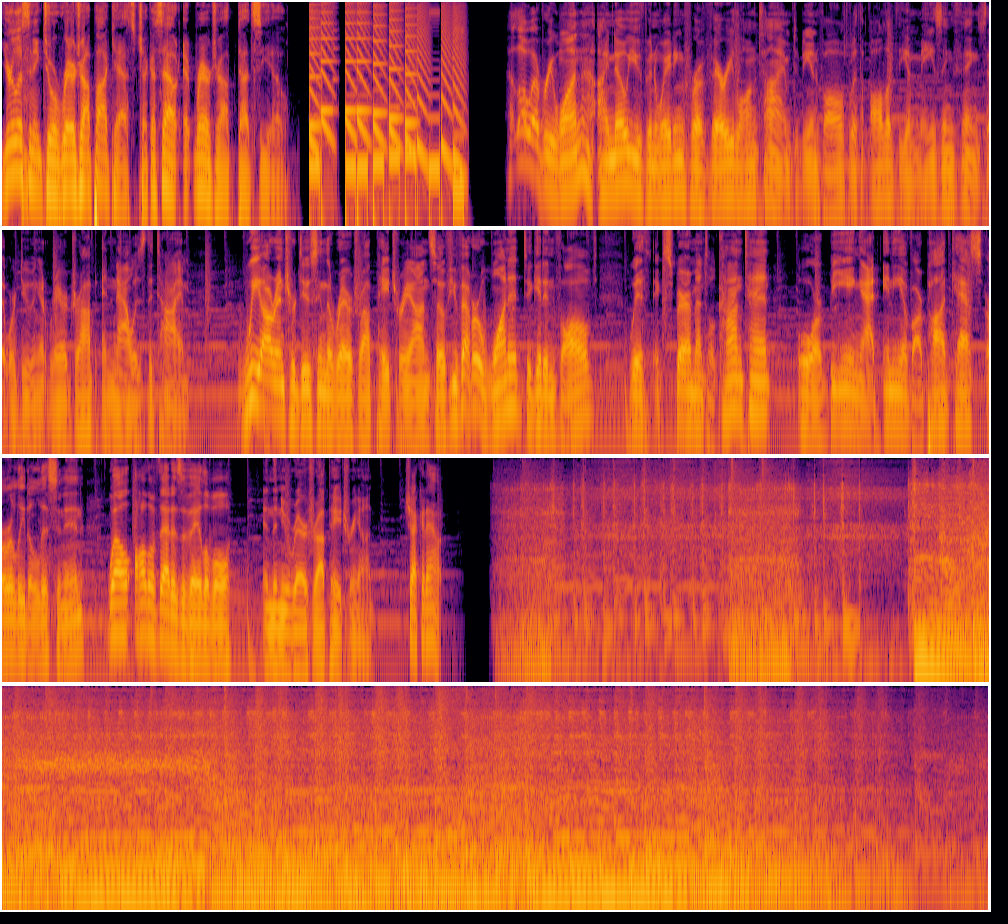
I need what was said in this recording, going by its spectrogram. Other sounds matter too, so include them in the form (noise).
You're listening to a Rare Drop podcast. Check us out at raredrop.co. Hello, everyone. I know you've been waiting for a very long time to be involved with all of the amazing things that we're doing at Rare Drop, and now is the time. We are introducing the Rare Drop Patreon, so if you've ever wanted to get involved with experimental content or being at any of our podcasts early to listen in, well, all of that is available in the new Rare Drop Patreon. Check it out.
